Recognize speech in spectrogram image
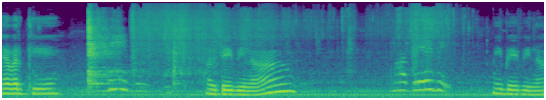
ఎవరికి? అది బేబీనా? మా బేబీ. మీ బేబీనా?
